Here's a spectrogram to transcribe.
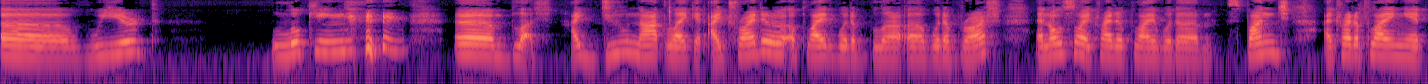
uh, weird looking um, blush. I do not like it. I try to apply it with a uh, with a brush, and also I try to apply it with a sponge. I tried applying it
